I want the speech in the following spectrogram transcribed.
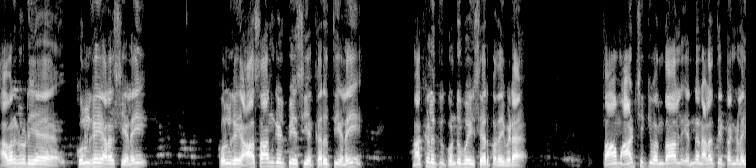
அவர்களுடைய கொள்கை அரசியலை கொள்கை ஆசான்கள் பேசிய கருத்தியலை மக்களுக்கு கொண்டு போய் சேர்ப்பதை விட தாம் ஆட்சிக்கு வந்தால் என்ன நலத்திட்டங்களை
